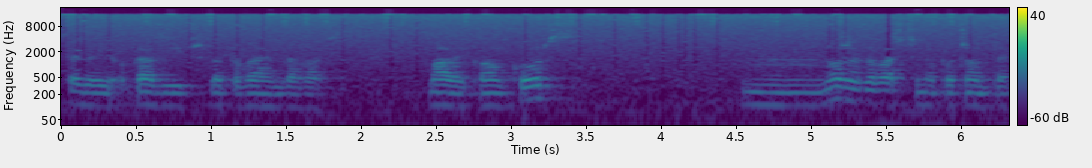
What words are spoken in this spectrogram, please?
Z tej okazji przygotowałem dla Was mały konkurs. Mm, Może zobaczcie na początek,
